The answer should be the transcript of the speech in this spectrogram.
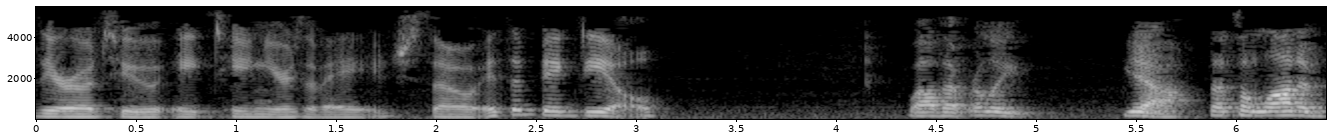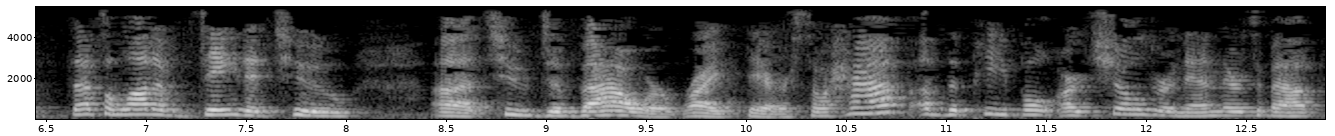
0 to 18 years of age. So it's a big deal. Wow, that really, yeah, that's a lot of that's a lot of data to uh, to devour right there. So half of the people are children, and there's about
